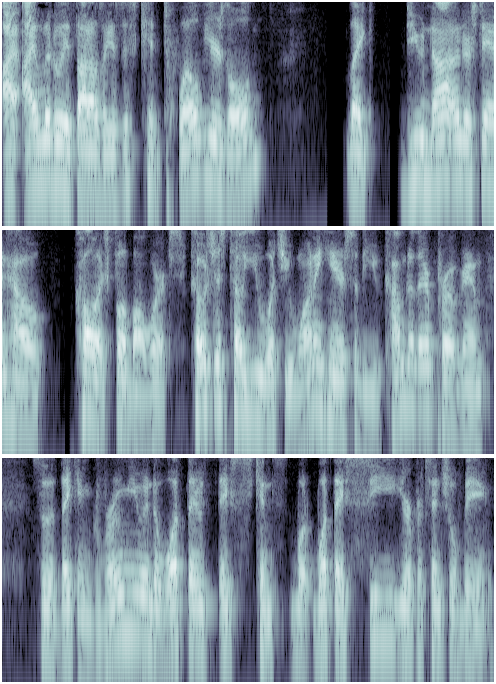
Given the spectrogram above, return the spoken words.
I, I literally thought I was like, is this kid 12 years old? Like, do you not understand how college football works? Coaches tell you what you want to hear so that you come to their program so that they can groom you into what they can what, what they see your potential being.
